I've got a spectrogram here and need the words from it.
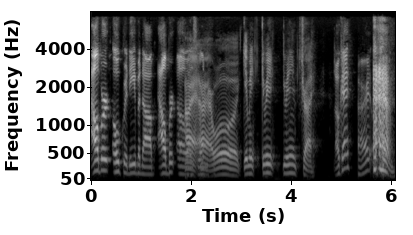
Albert Okwuegbunam, Albert O. All right, all right. Whoa, give me, give me, give me a try. Okay, all right.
